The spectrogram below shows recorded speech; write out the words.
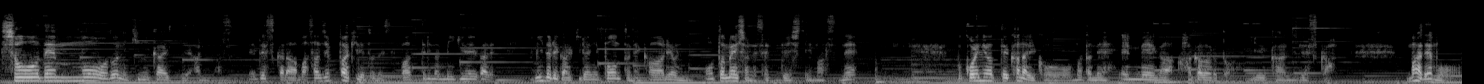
省電モードに切り替えてあります。ですから、まあ、30%切るとですね、バッテリーの右上が、ね、緑から黄色にポンとね、変わるようにオートメーションで設定していますね。これによってかなりこう、またね、延命がはかどるという感じですか。まあでも、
